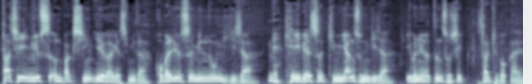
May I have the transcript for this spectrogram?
다시 뉴스 unboxing 이어가겠습니다. 고발뉴스 민동기 기자, 네. KBS 김양순 기자, 이번에 어떤 소식 살펴볼까요?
